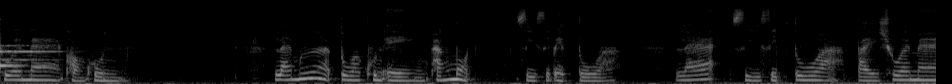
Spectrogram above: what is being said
ช่วยแม่ของคุณ และเมื่อตัวคุณเองทั้งหมด 41 ตัว และ 40 ตัวไปช่วยแม่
